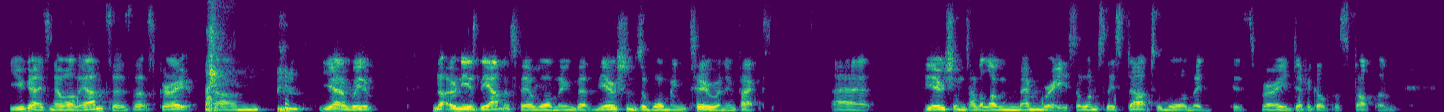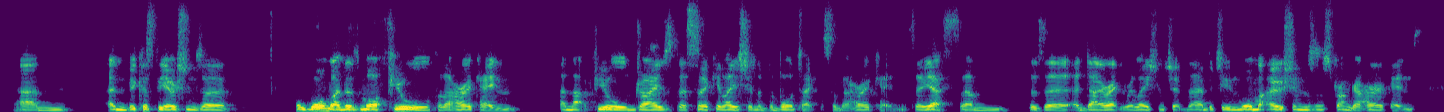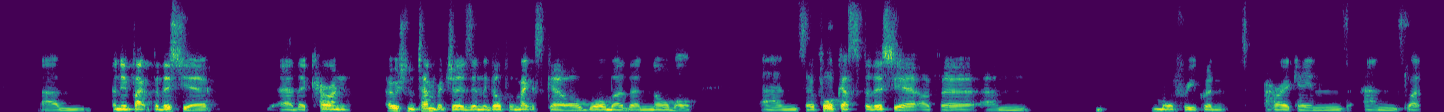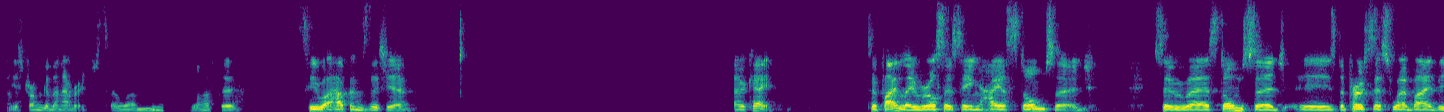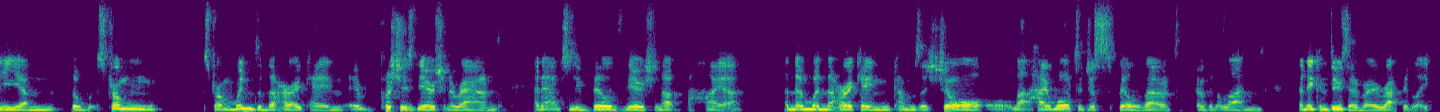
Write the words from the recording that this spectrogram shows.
You guys know all the answers. That's great. Um, yeah, we not only is the atmosphere warming, but the oceans are warming too. And in fact, uh, the oceans have a long memory. So once they start to warm, it, it's very difficult to stop them. Um, and because the oceans are warmer, there's more fuel for the hurricane and that fuel drives the circulation of the vortex of the hurricane. So yes, um, there's a, a, direct relationship there between warmer oceans and stronger hurricanes. Um, and in fact, for this year, uh, the current ocean temperatures in the Gulf of Mexico are warmer than normal. And so forecasts for this year are for um, more frequent hurricanes and slightly stronger than average. So um, hmm. we'll have to see what happens this year. Okay, so finally, we're also seeing higher storm surge. So uh, storm surge is the process whereby the um, the strong strong winds of the hurricane it pushes the ocean around and it actually builds the ocean up higher. And then when the hurricane comes ashore, all that high water just spills out over the land, and it can do so very rapidly.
